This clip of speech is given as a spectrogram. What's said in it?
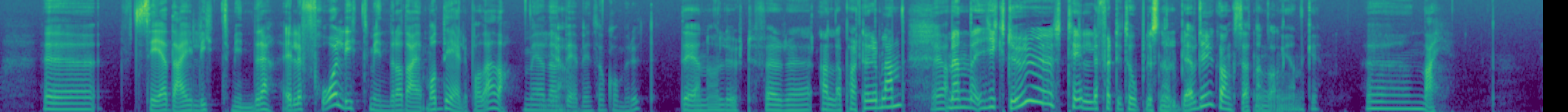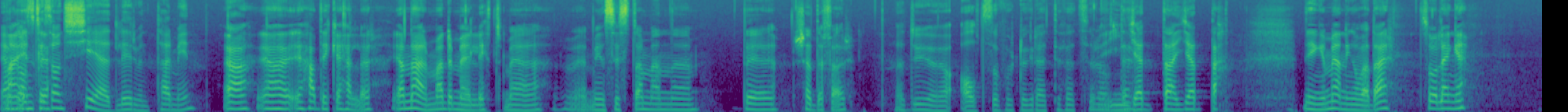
eh, se deg litt mindre. Eller få litt mindre av deg. Må dele på deg, da, med den Ja. babyen som kommer ut. Det er noe lurt for eh, alle parter iblant. Ja. Men gikk du til 42 pluss 0? Ble du igangsatt noen gang, Jannicke? Uh, nei. Jeg er Nei, ganske ikke. sånn kjedelig rundt termin. Ja, jeg, jeg hadde ikke heller. Jeg nærmet meg litt med, med min siste, men eh, det skjedde før. Ja, Du gjør jo alt så fort og greit i fødsel. alltid. Gjedda, gjedda. Det er ingen mening å være der så lenge.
